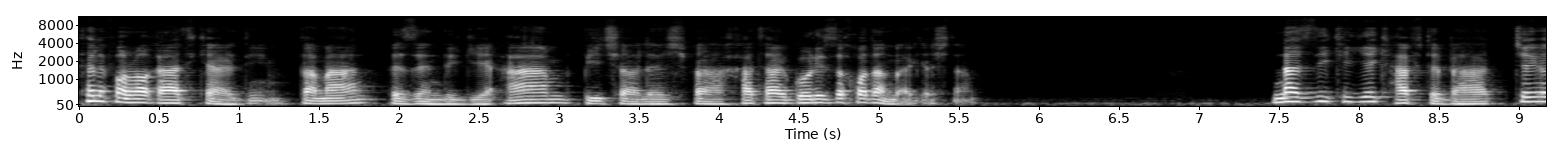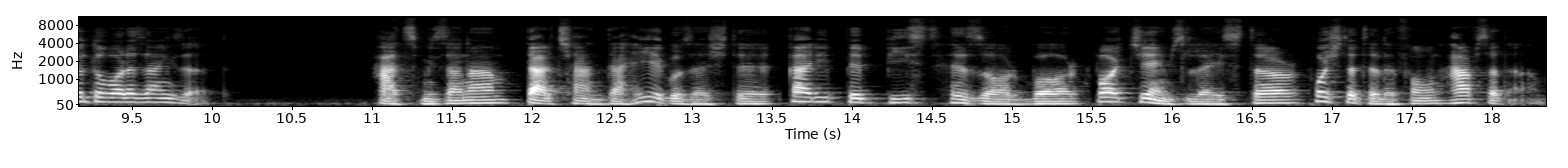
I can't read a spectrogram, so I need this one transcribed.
تلفن را قطع کردیم و من به زندگی امن بیچالش و خطرگریز خودم برگشتم. نزدیک یک هفته بعد جیل دوباره زنگ زد. حد می‌زنم در چند دهه گذشته قریب به 20 هزار بار با جیمز لیستر پشت تلفن حرف زدم.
